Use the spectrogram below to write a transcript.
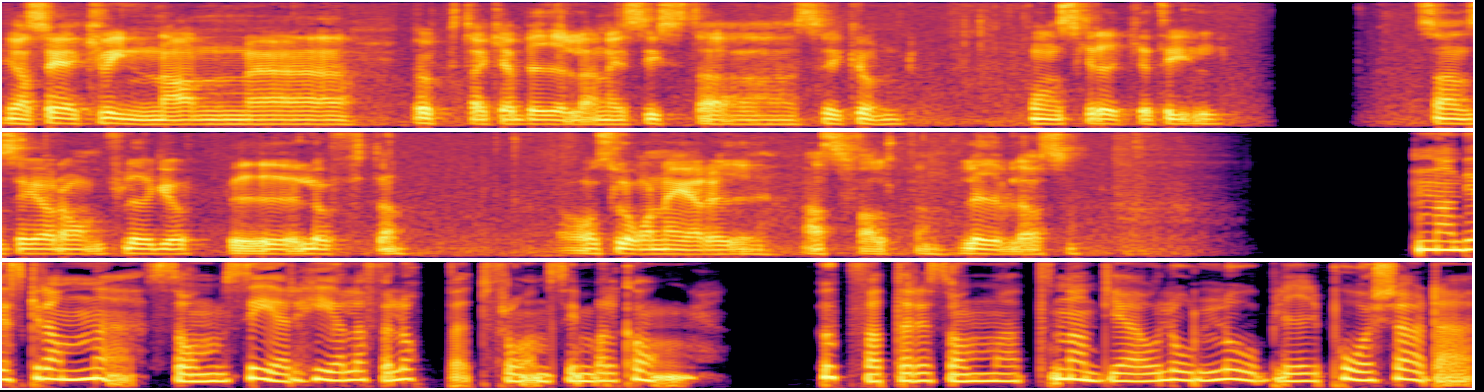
Jag ser kvinnan eh, upptäcka bilen i sista sekund. Hon skriker till. Sen ser jag dem flyga upp i luften och slå ner i asfalten, livlösa. Nadjas granne, som ser hela förloppet från sin balkong uppfattar det som att Nadja och Lollo blir påkörda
